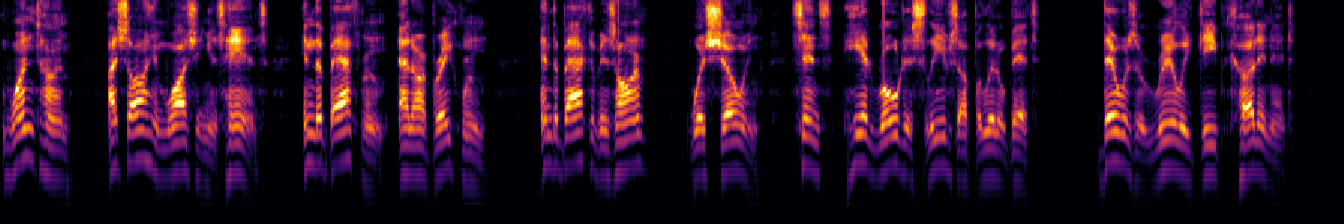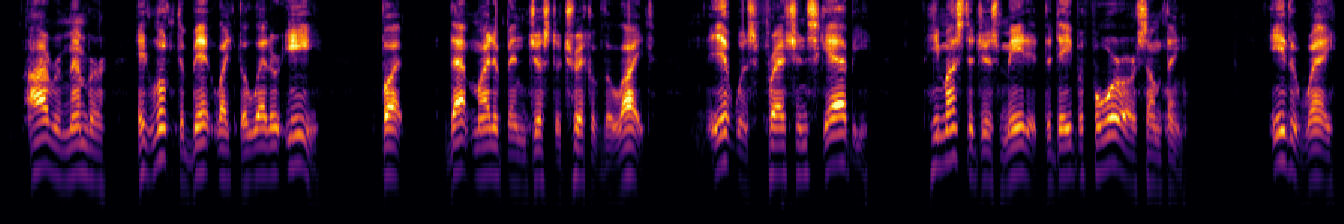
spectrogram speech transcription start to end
one time I saw him washing his hands in the bathroom at our break room, and the back of his arm was showing since he had rolled his sleeves up a little bit. There was a really deep cut in it. I remember it looked a bit like the letter E, but that might have been just a trick of the light. It was fresh and scabby. He must have just made it the day before or something. Either way,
